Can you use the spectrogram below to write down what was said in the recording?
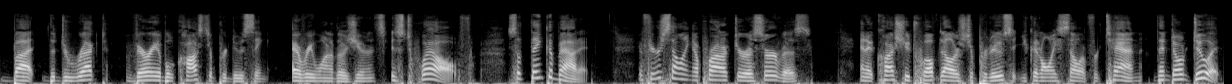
but the direct variable cost of producing every one of those units is 12. So think about it. If you're selling a product or a service and it costs you $12 to produce it, you can only sell it for 10, then don't do it.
